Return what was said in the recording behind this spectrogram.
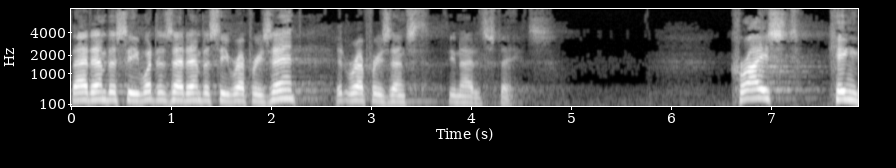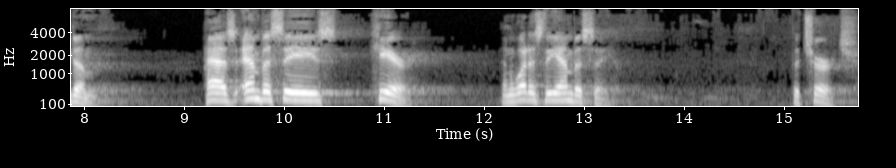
that embassy, what does that embassy represent? it represents the United States. Christ's kingdom has embassies here. And what is the embassy? The church.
